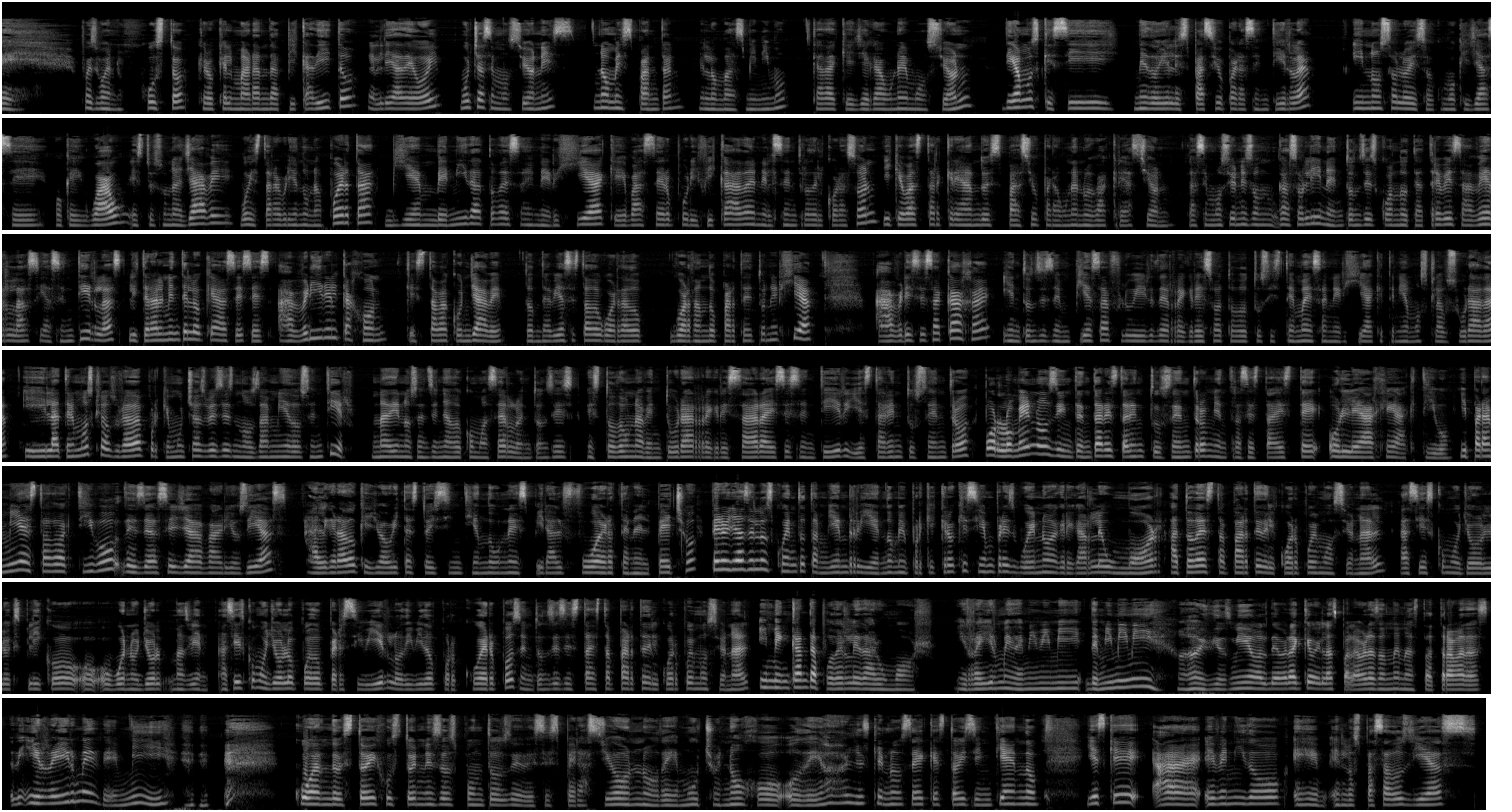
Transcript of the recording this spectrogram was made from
Pues bueno, justo creo que el mar anda picadito el día de hoy. Muchas emociones no me espantan en lo más mínimo. Cada que llega una emoción, digamos que sí me doy el espacio para sentirla, y no solo eso, como que ya sé, ok, wow, esto es una llave, voy a estar abriendo una puerta, bienvenida toda esa energía que va a ser purificada en el centro del corazón y que va a estar creando espacio para una nueva creación. Las emociones son gasolina, entonces cuando te atreves a verlas y a sentirlas, literalmente lo que haces es abrir el cajón que estaba con llave, donde habías estado guardado guardando parte de tu energía, abres esa caja y entonces empieza a fluir de regreso a todo tu sistema esa energía que teníamos clausurada. Y la tenemos clausurada porque muchas veces nos da miedo sentir nadie nos ha enseñado cómo hacerlo. Entonces es toda una aventura regresar a ese sentir y estar en tu centro por lo menos intentar estar en tu centro mientras está este oleaje activo. Y para mí ha estado activo desde hace ya varios días al grado que yo ahorita estoy sintiendo una espiral fuerte en el pecho, pero ya se los cuento también riéndome porque creo que siempre es bueno agregarle humor a toda esta parte del cuerpo emocional, así es como yo lo explico o, bueno, yo más bien, así es como yo lo puedo percibir, lo divido por cuerpos, entonces está esta parte del cuerpo emocional y me encanta poderle dar humor y reírme de mí, mí, de mí, mí, Ay, Dios mío, de verdad que hoy las palabras andan hasta trabadas. Y reírme de mí cuando estoy justo en esos puntos de desesperación o de mucho enojo o de, ay, es que no sé qué estoy sintiendo. Y es que ah, he venido eh, en los pasados días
